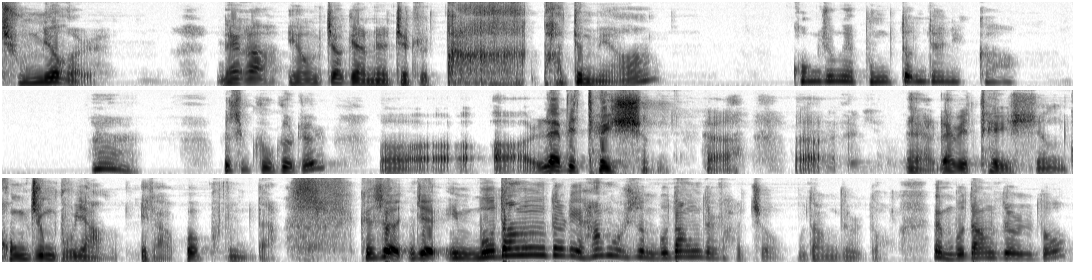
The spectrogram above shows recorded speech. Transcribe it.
중력을 내가 영적 에너지를 딱 받으면 공중에 붕 뜬다니까. 그래서 그거를 어, 어, levitation, 어, 어, 네, levitation, 공중 부양이라고 부릅니다. 그래서 이제 이 무당들이 한국에서 무당들 하죠. 무당들도 무당들도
